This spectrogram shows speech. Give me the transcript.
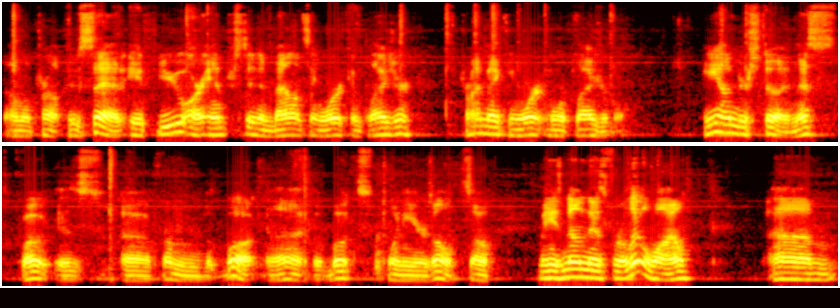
Donald Trump, who said, if you are interested in balancing work and pleasure, try making work more pleasurable. He understood, and this quote is uh, from the book, uh, the book's 20 years old. So, I mean, he's known this for a little while. Um,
